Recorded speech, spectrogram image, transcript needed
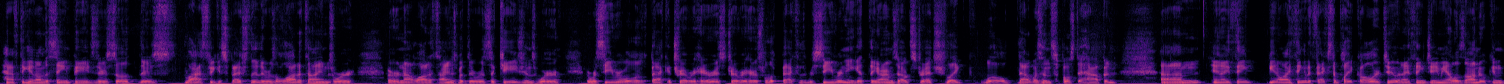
have to get on the same page. There's a there's last week especially there was a lot of times where, or not a lot of times, but there was occasions where a receiver will look back at Trevor Harris. Trevor Harris will look back at the receiver, and you get the arms outstretched. Like, well, that wasn't supposed to happen. Um, and I think you know I think it affects the play caller too. And I think Jamie Elizondo can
